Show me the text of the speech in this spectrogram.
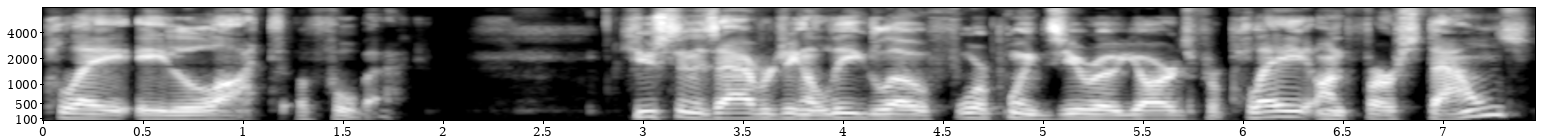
play a lot of fullback. Houston is averaging a league low 4.0 yards per play on first downs.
